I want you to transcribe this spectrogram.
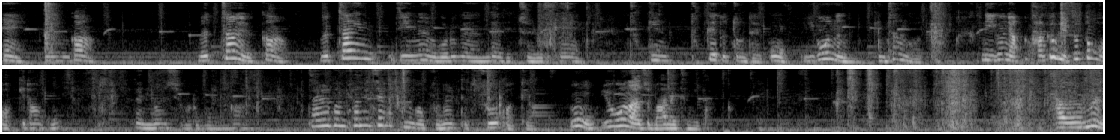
네, 뭔가 몇 장일까? 몇 장인지는 모르겠는데 대충 이렇게 두께, 두께도 좀 되고 이거는 괜찮은 것 같아요. 근데 이건 약간 가격이 있었던 것 같기도 하고 약간 이런 식으로 뭔가 짧은 편지 같은 거 보낼 때도 좋을 것 같아요. 오, 이건 아주 마음에 듭니다. 다음은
